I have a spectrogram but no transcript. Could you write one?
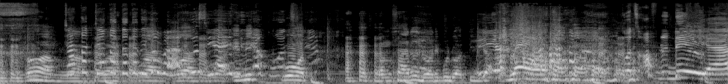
Wah, Catat, wah, catat, catat, wah, itu wah, bagus ya, Ini quote Bang Saril 2023. Iya. Ya. quotes of the day ya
